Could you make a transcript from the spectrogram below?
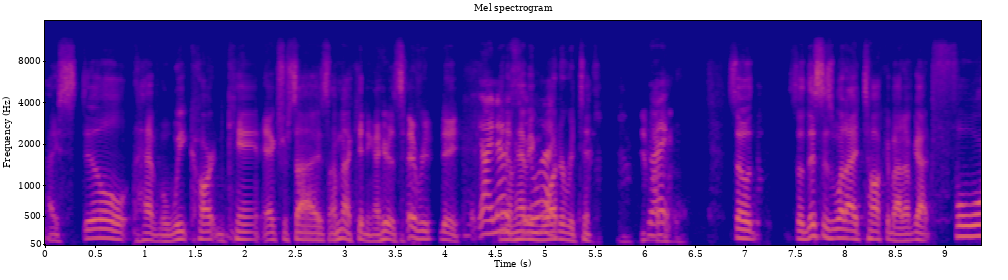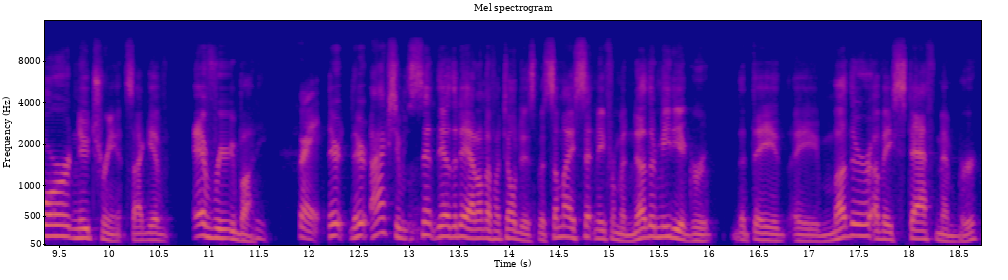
I still have a weak heart and can't exercise. I'm not kidding. I hear this every day. I know. And I'm having water retention. Right. So so this is what I talk about. I've got four nutrients I give everybody Great. There, there actually was sent the other day. I don't know if I told you this, but somebody sent me from another media group that they, a mother of a staff member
